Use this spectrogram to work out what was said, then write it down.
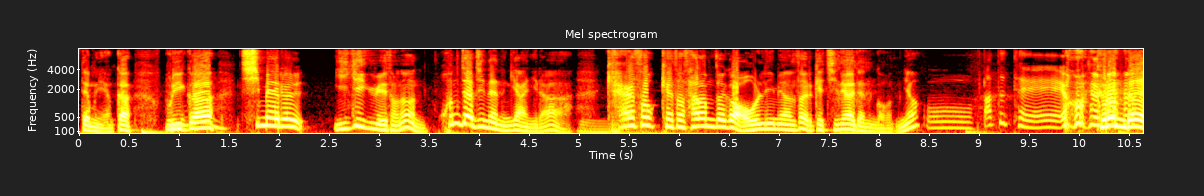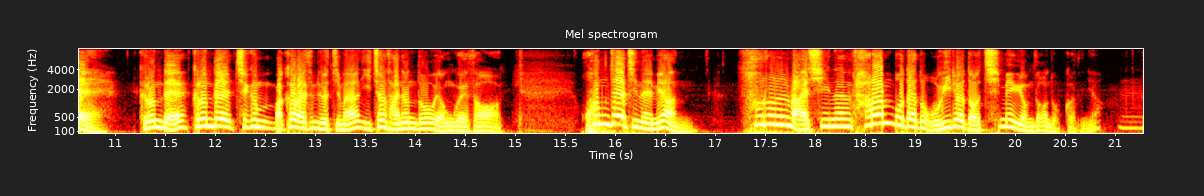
때문이에요. 그러니까 우리가 음. 치매를 이기기 위해서는 혼자 지내는 게 아니라 음. 계속해서 사람들과 어울리면서 이렇게 지내야 되는 거거든요. 오 따뜻해. 그런데 그런데 그런데 지금 아까 말씀드렸지만 2004년도 연구에서 혼자 지내면 술을 마시는 사람보다도 오히려 더 치매 위험도가 높거든요. 음.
